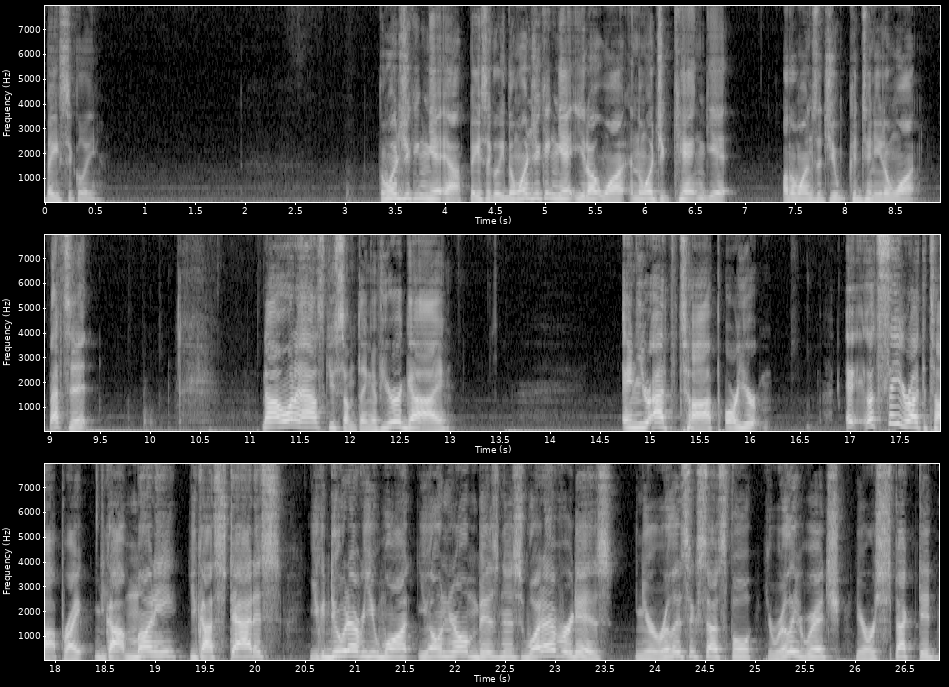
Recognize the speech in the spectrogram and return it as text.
basically. The ones you can get yeah, basically the ones you can get you don't want and the ones you can't get are the ones that you continue to want. That's it. Now, I want to ask you something. If you're a guy and you're at the top, or you're, eh, let's say you're at the top, right? You got money, you got status, you can do whatever you want, you own your own business, whatever it is, and you're really successful, you're really rich, you're respected.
